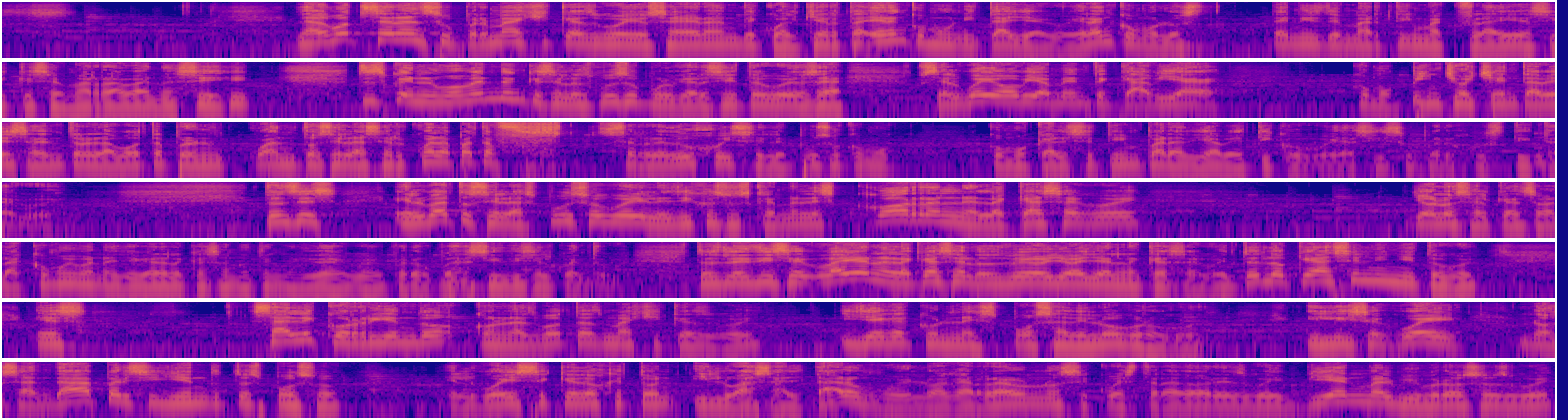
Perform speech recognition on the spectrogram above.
las botas eran súper mágicas, güey. O sea, eran de cualquier talla. Eran como unitalla, güey. Eran como los tenis de Martin McFly, así que se amarraban así. Entonces, en el momento en que se los puso pulgarcito, güey, o sea, pues el güey obviamente cabía como pinche 80 veces adentro de la bota, pero en cuanto se le acercó a la pata, se redujo y se le puso como, como calcetín para diabético, güey, así súper justita, güey. Entonces, el vato se las puso, güey, y les dijo a sus carnales, corran a la casa, güey. Yo los alcanzo. Ahora, ¿cómo iban a llegar a la casa? No tengo ni idea, güey, pero pues así dice el cuento, güey. Entonces les dice, vayan a la casa, los veo yo allá en la casa, güey. Entonces lo que hace el niñito, güey, es sale corriendo con las botas mágicas, güey, y llega con la esposa del ogro, güey. Y le dice, güey, nos andaba persiguiendo tu esposo. El güey se quedó jetón y lo asaltaron, güey. Lo agarraron unos secuestradores, güey, bien malvibrosos, güey.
